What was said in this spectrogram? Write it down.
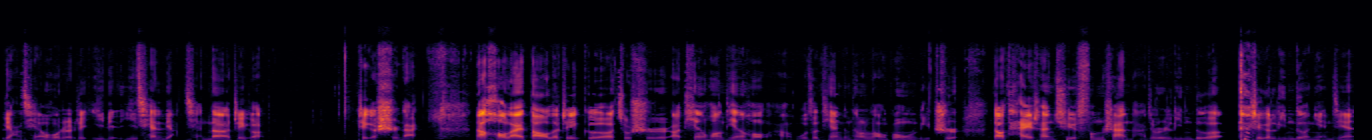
两钱或者这一点一千两钱的这个。这个时代，那后来到了这个就是啊天皇天后啊武则天跟她的老公李治到泰山去封禅的啊，就是麟德 这个麟德年间，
